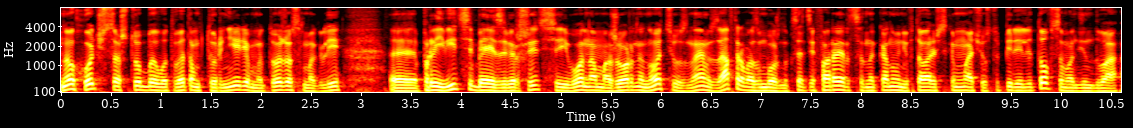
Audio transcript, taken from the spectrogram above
но хочется, чтобы вот в этом турнире мы тоже смогли э, проявить себя и завершить его на мажорной ноте. Узнаем завтра, возможно. Кстати, фарерцы накануне в товарищеском матче уступили литовцам 1-2,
